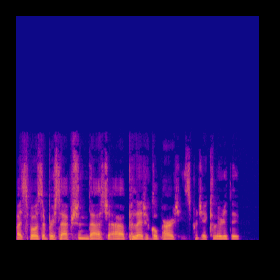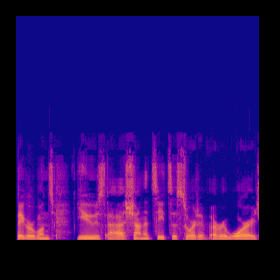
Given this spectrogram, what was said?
I suppose, a perception that uh, political parties, particularly the bigger ones, use uh, Seanad seats as sort of a reward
